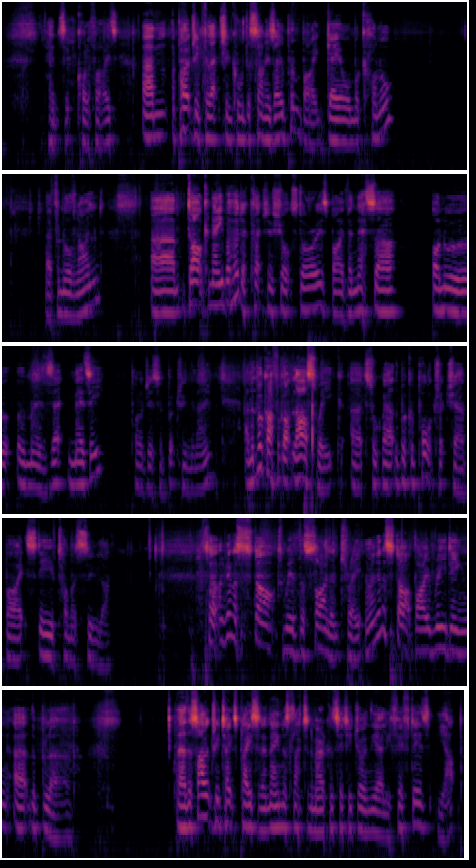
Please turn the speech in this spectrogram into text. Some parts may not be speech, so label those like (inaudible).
hence it qualifies. Um, a poetry collection called The Sun is Open by Gail McConnell uh, from Northern Ireland. Um, Dark Neighbourhood, a collection of short stories by Vanessa Onwuemezi. Apologies for butchering the name. And the book I forgot last week uh, to talk about, the book of portraiture by Steve Tomasula. So I'm going to start with The Silentiary, and I'm going to start by reading uh, the blurb. Uh, the tree takes place in a nameless Latin American city during the early 50s. Yup.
